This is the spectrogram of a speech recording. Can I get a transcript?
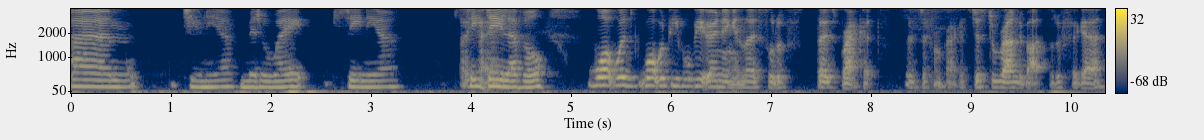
um, junior, middleweight, senior, CD Okay. level. What would what would people be earning in those sort of those brackets, those different brackets? Just a roundabout sort of figure.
